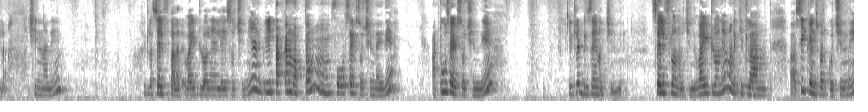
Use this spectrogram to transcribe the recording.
ఇలా చిన్నది. ఇట్లా సెల్ఫ్ కలర్ వైట్లోనే లేస్ వచ్చింది. అండ్ ఈ పక్కన మొత్తం ఫోర్ సైడ్స్ వచ్చింది ఇది. ఆ టూ సైడ్స్ వచ్చింది. ఇట్లా డిజైన్ వచ్చింది. సెల్ఫ్లోనే వచ్చింది. వైట్లోనే మనకి ఇట్లా సీక్వెన్స్ వర్క్ వచ్చింది.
